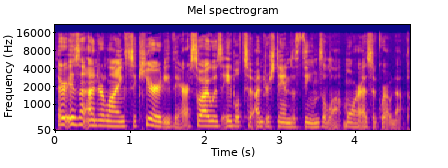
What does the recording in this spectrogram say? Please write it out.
there is an underlying security there. So I was able to understand the themes a lot more as a grown up.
